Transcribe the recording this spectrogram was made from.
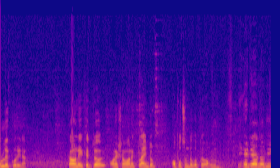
উল্লেখ করি না। কারণ এই ক্ষেত্রে অনেক সময় অনেক ক্লায়েন্ট অপছন্দ করতে পারে। এটা যদি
